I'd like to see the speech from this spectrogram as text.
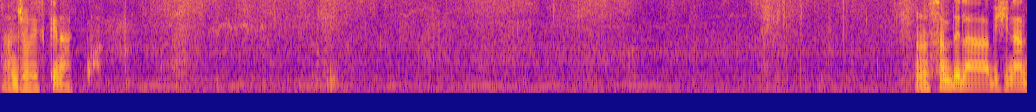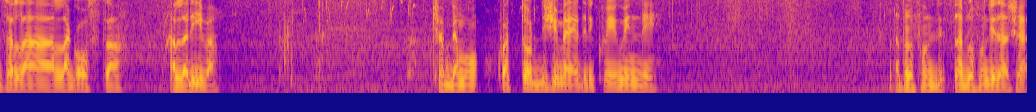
Angelo esca in acqua. Nonostante la vicinanza alla, alla costa, alla riva, abbiamo 14 metri qui quindi la, profondi la profondità c'è.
